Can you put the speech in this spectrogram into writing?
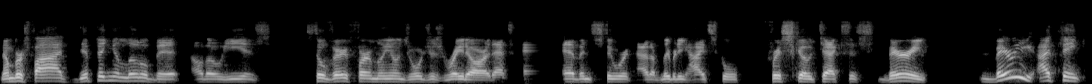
Number five, dipping a little bit, although he is still very firmly on Georgia's radar. That's Evan Stewart out of Liberty High School, Frisco, Texas. Very very, I think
